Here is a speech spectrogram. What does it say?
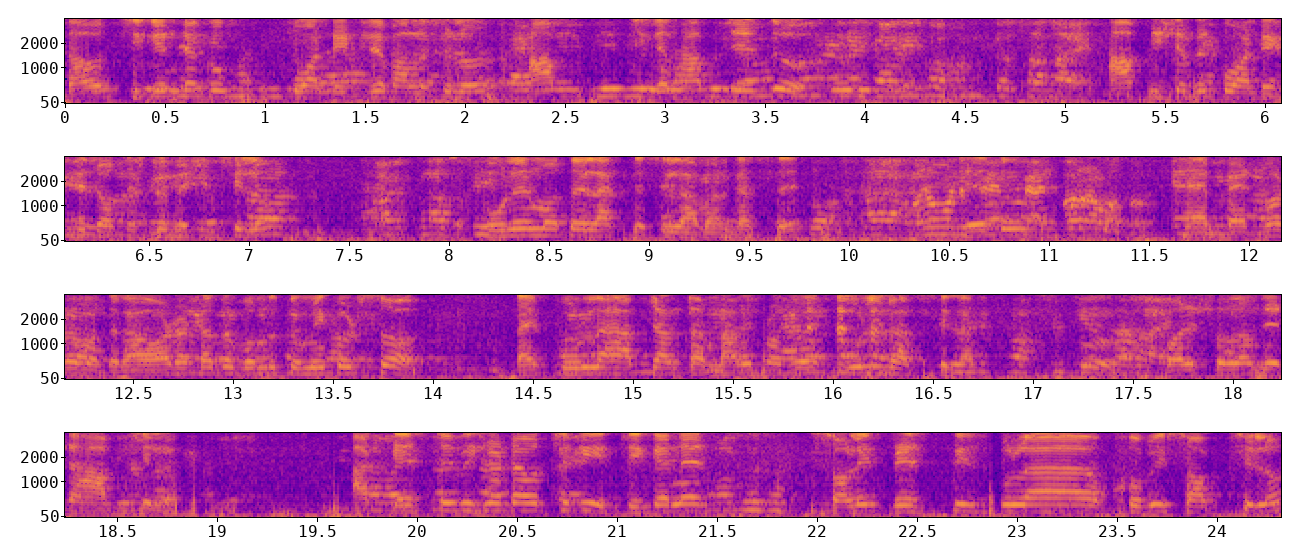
তাও চিকেনটা খুব কোয়ান্টিটিটা ভালো ছিল হাফ চিকেন হাফ যেহেতু হাফ হিসেবে কোয়ান্টিটি যথেষ্ট বেশি ছিল। ফুলের মতোই লাগতেছিল আমার কাছে। যেহেতু- প্যাট হ্যাঁ পেট ভরার মতো। অর্ডারটা তো বন্ধু তুমি করছ তাই ফুল না হাফ জানতাম না আমি প্রথমে ফুলই ভাবছিলাম। পরে শুনলাম যে এটা হাফ ছিল। আর টেস্টের বিষয়টা হচ্ছে কি চিকেনের সলিড ব্রেস্ট পিসগুলা খুবই সফট ছিল।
